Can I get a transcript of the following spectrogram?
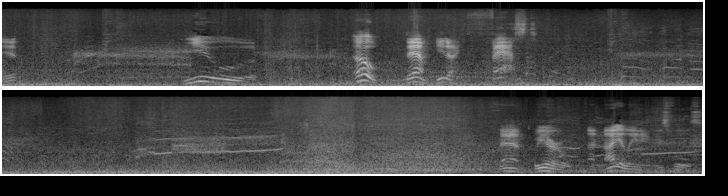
Yep. You! Oh! Damn, he died fast! Man, we are annihilating these fools.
